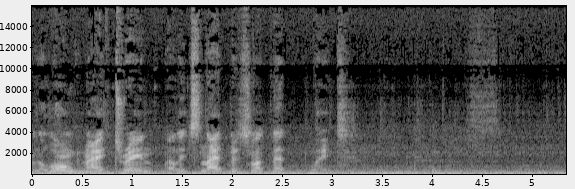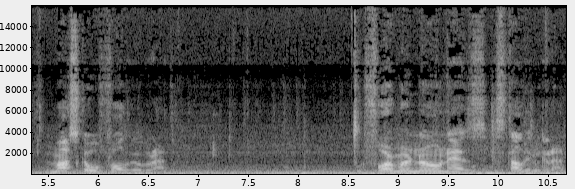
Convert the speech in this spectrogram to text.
on a long night train. Well, it's night, but it's not that late. Moscow, Volgograd former known as Stalingrad.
